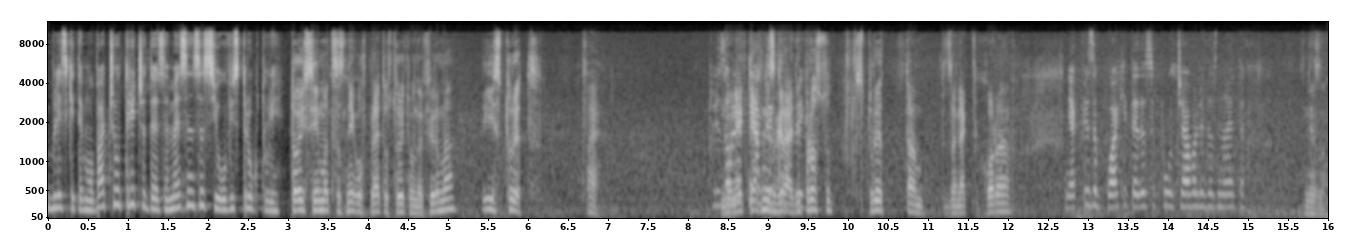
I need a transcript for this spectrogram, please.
Близките му обаче отричат да е замесен с силови структури. Той си имат с негов приятел строителна фирма и строят. Това е. Но не тяхни сгради, просто строят там за някакви хора. Някакви заплахи те да са получавали, да знаете. Не знам.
